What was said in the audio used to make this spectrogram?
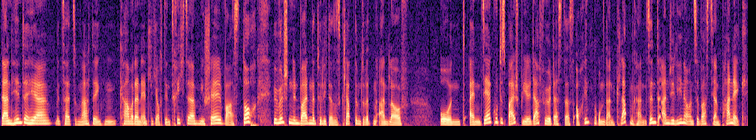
Dann hinterher, mit Zeit zum Nachdenken, kam er dann endlich auf den Trichter. Michelle war es doch. Wir wünschen den beiden natürlich, dass es klappt im dritten Anlauf. Und ein sehr gutes Beispiel dafür, dass das auch hintenrum dann klappen kann, sind Angelina und Sebastian Panek.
